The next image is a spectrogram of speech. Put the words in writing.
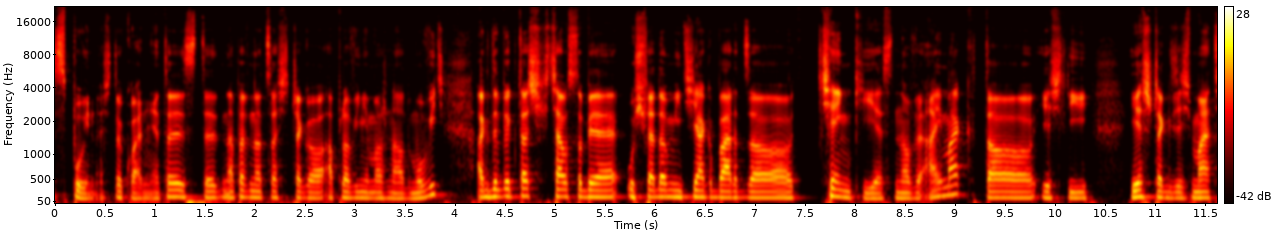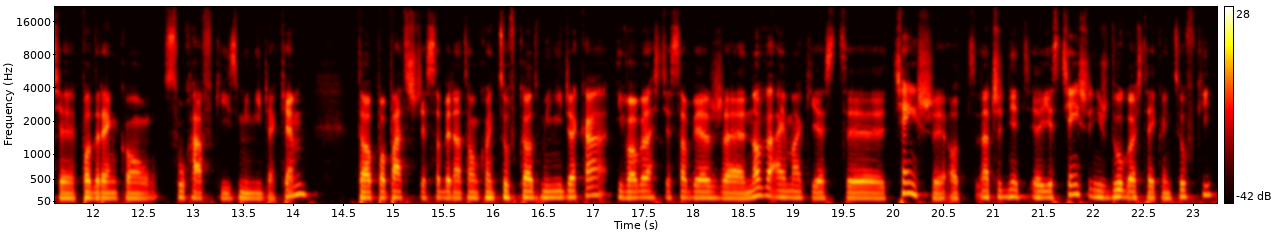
Spójność, dokładnie. To jest e, na pewno coś, czego Apple'owi nie można odmówić. A gdyby ktoś chciał sobie uświadomić, jak bardzo cienki jest nowy iMac, to jeśli jeszcze gdzieś macie pod ręką słuchawki z mini jackiem, to popatrzcie sobie na tą końcówkę od mini jacka i wyobraźcie sobie, że nowy iMac jest y, cieńszy od, znaczy nie, jest cieńszy niż długość tej końcówki,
